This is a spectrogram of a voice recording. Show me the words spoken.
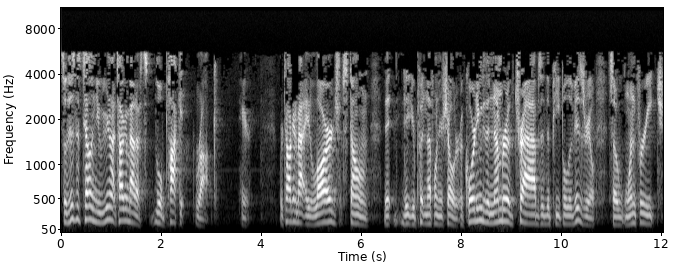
So this is telling you, you're not talking about a little pocket rock. We're talking about a large stone that, that you're putting up on your shoulder, according to the number of tribes of the people of Israel. So one for each.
